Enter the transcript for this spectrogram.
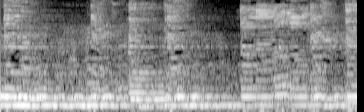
Thank you.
